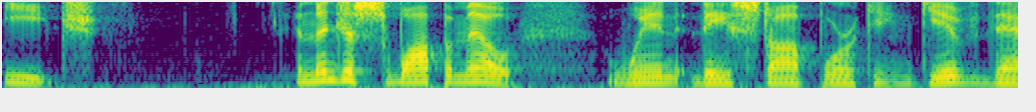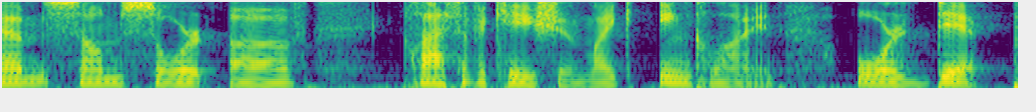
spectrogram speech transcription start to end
each, and then just swap them out when they stop working. Give them some sort of classification like incline or dip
